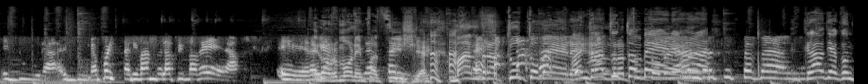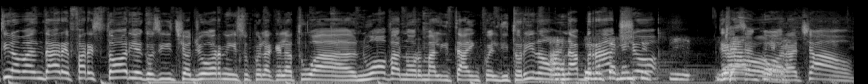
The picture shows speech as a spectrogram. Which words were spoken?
è dura, è dura. Poi sta arrivando la primavera. eh, e ragazzi, l'ormone impazzisce. Ma andrà tutto bene. Andrà tutto bene, allora- Andrà tutto bene. Claudia, continua a mandare a fare storie così ci aggiorni su quella che è la tua nuova normalità in quel di Torino. Un abbraccio. sì. Grazie Ciao. ancora, ciao.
